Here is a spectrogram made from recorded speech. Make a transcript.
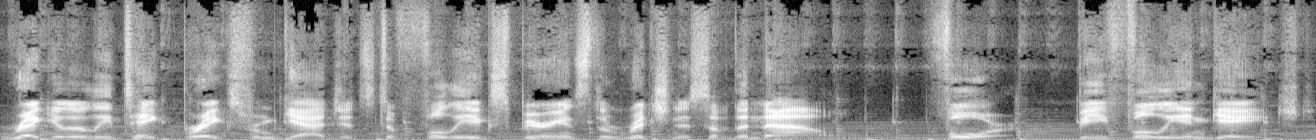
Regularly take breaks from gadgets to fully experience the richness of the now. 4. Be fully engaged.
